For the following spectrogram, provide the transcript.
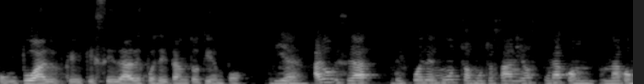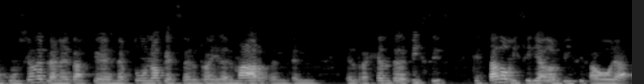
puntual que, que se da después de tanto tiempo. Bien, algo que se da después de muchos, muchos años, una, una conjunción de planetas que es Neptuno, que es el rey del mar, el, el, regente de Pisces, que está domiciliado en Pisces ahora,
